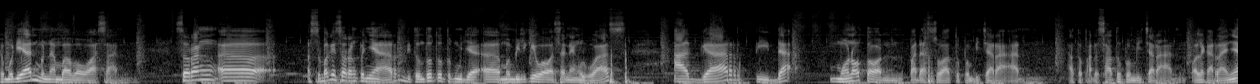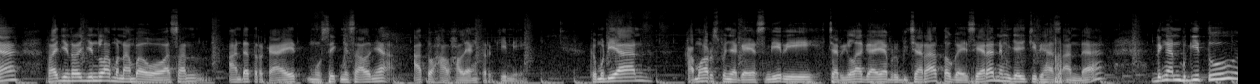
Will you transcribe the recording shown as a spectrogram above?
Kemudian menambah wawasan. Seorang uh, sebagai seorang penyiar dituntut untuk uh, memiliki wawasan yang luas agar tidak monoton pada suatu pembicaraan atau pada satu pembicaraan. Oleh karenanya, rajin-rajinlah menambah wawasan Anda terkait musik misalnya atau hal-hal yang terkini. Kemudian, kamu harus punya gaya sendiri. Carilah gaya berbicara atau gaya siaran yang menjadi ciri khas Anda. Dengan begitu,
